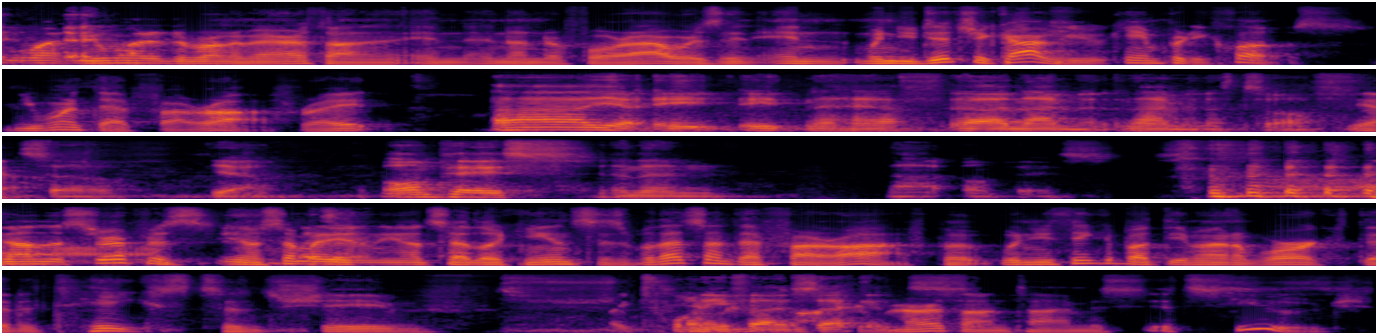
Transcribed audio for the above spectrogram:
you, want, you wanted to run a marathon in, in under four hours, and, and when you did Chicago, you came pretty close. You weren't that far off, right? Uh, yeah, eight, eight and a half, uh, nine minutes, nine minutes off. Yeah. So yeah, on pace and then not on pace. And on the surface, you know, somebody on the outside looking in says, "Well, that's not that far off." But when you think about the amount of work that it takes to shave like 10 25 minutes off your seconds. marathon time, it's it's huge.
